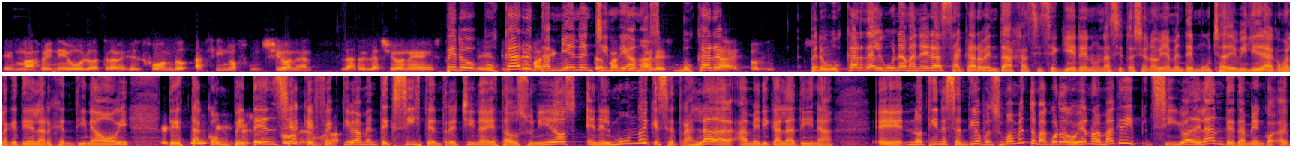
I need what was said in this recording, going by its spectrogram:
eh, más benévolo a través del fondo, así no funcionan las relaciones. Pero eh, buscar también en China, digamos, buscar pero buscar de alguna manera sacar ventajas, si se quiere, en una situación obviamente de mucha debilidad como la que tiene la Argentina hoy, de esta competencia que efectivamente existe entre China y Estados Unidos en el mundo y que se traslada a América Latina. Eh, no tiene sentido, pues en su momento me acuerdo el gobierno de Macri siguió adelante también, eh,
